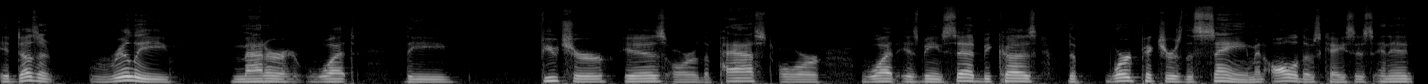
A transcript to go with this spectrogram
it doesn't really matter what the future is or the past or what is being said because the word picture is the same in all of those cases and it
